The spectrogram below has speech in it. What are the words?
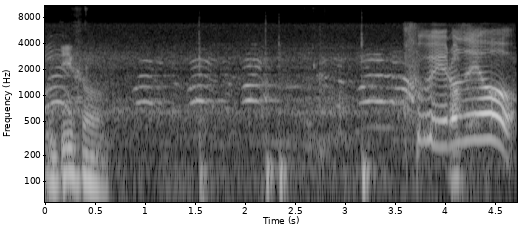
어디서 왜 이러세요?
